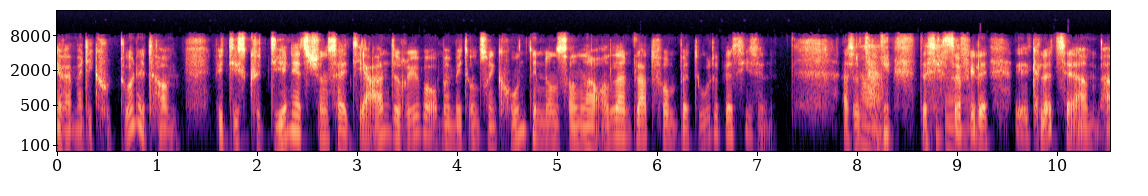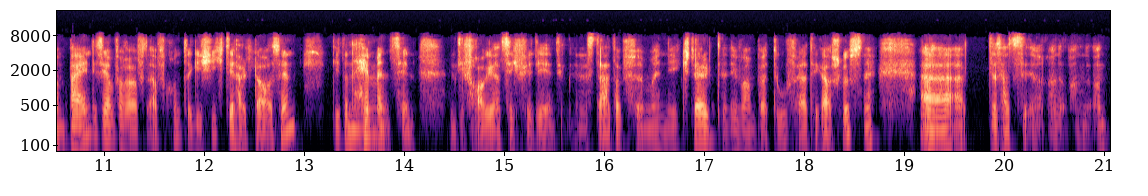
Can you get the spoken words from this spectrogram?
Ja, weil wir die Kultur nicht haben. Wir diskutieren jetzt schon seit Jahren darüber, ob wir mit unseren Kunden in unserer Online-Plattform bei Du oder bei Sie sind. Also ja. das sind so viele äh, Klötze am, am Bein, die sie einfach auf, aufgrund der Geschichte halt da sind, die dann hemmend sind. Und die Frage hat sich für die Startup-Firmen nie gestellt. Die waren bei Du fertig aus Schluss. Ne? Ja. Äh, das hat, und, und, und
